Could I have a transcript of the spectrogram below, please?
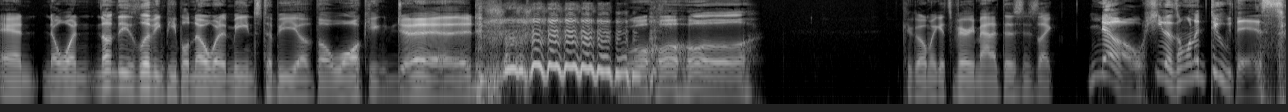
And no one, none of these living people know what it means to be of the walking dead. Whoa. Ho, ho. Kagome gets very mad at this and is like, "No, she doesn't want to do this."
